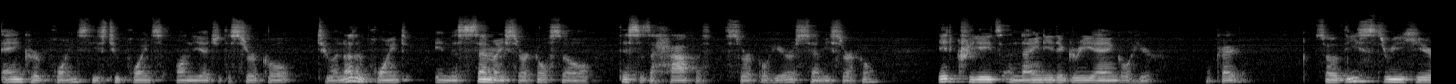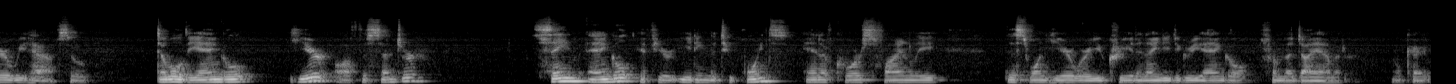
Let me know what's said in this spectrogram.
anchor points, these two points on the edge of the circle, to another point in the semicircle. So this is a half a circle here, a semicircle. It creates a 90 degree angle here. Okay, so these three here we have. So double the angle here off the center same angle if you're eating the two points, and of course, finally, this one here where you create a 90 degree angle from the diameter. Okay,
